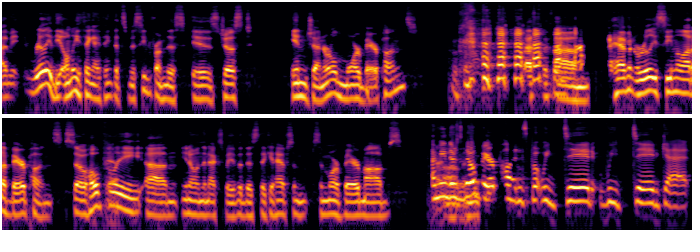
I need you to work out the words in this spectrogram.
i mean really the only thing i think that's missing from this is just in general more bear puns That's the thing. Um, I haven't really seen a lot of bear puns, so hopefully, um, you know, in the next wave of this, they can have some some more bear mobs. I mean, there's Um, no bear puns, but we did we did get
